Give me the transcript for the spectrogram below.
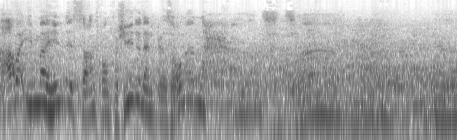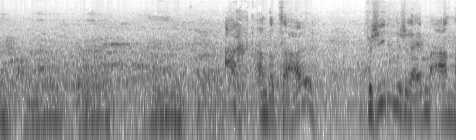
Aber immerhin, es sind von verschiedenen Personen eins, zwei, acht an der Zahl verschiedene Schreiben an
